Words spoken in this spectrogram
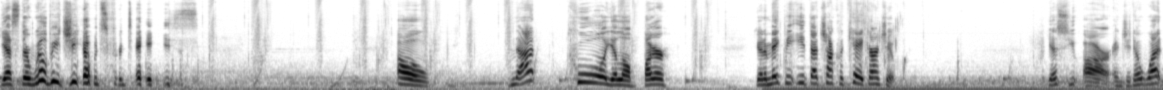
Yes, there will be geodes for days. Oh, not cool, you little bugger. You're gonna make me eat that chocolate cake, aren't you? Yes, you are. And you know what?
